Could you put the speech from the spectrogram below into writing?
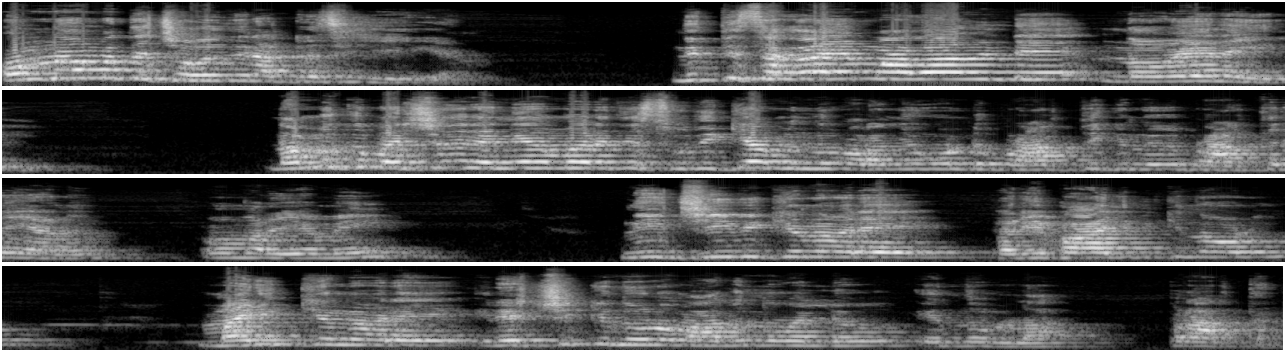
ഒന്നാമത്തെ ചോദ്യത്തിന് അഡ്രസ്സ് ചെയ്യുകയാണ്. നിത്യസഹായ മാതാവിന്റെ നൊവേനയിൽ നമുക്ക് പരിശുദ്ധ കന്യാമാരത്തെ സ്തുതിക്കാം എന്ന് പറഞ്ഞുകൊണ്ട് പ്രാർത്ഥിക്കുന്ന ഒരു പ്രാർത്ഥനയാണ്. ഓ മറിയമേ നീ ജീവിക്കുന്നവരെ പരിപാലിക്കുന്നവളും മരിക്കുന്നവരെ രക്ഷിക്കുന്നവളുമാകുന്നുവല്ലോ എന്നുള്ള പ്രാർത്ഥന.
